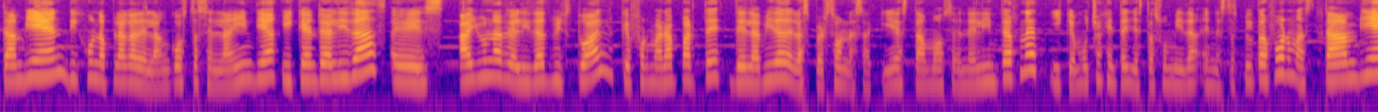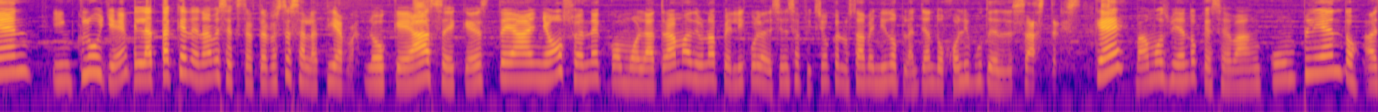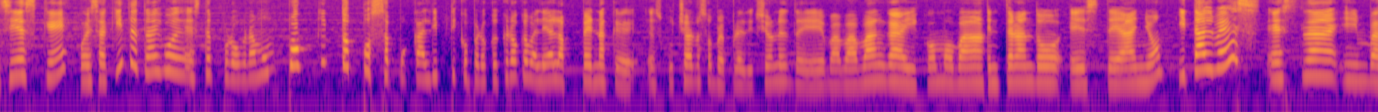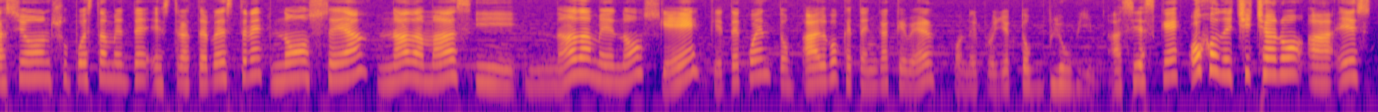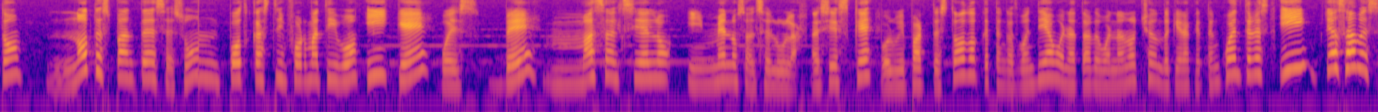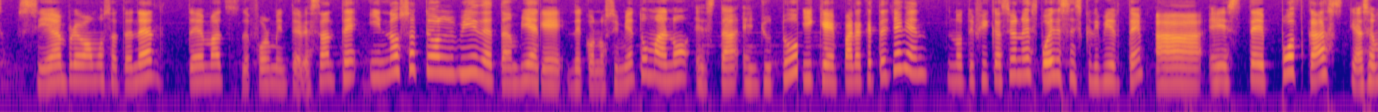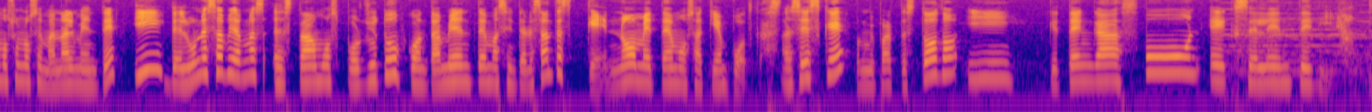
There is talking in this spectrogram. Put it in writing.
También dijo una plaga de langostas en la India y que en realidad es, hay una realidad virtual que formará parte de la vida de las personas. Aquí estamos en el Internet y que mucha gente ya está sumida en estas plataformas. También incluye el ataque de naves extraterrestres a la Tierra, lo que hace que este año suene como la trama de una película de ciencia ficción que nos ha venido planteando Hollywood de desastres, que vamos viendo que se van cumpliendo. Así es que, pues aquí te traigo este programa un poquito posapocalíptico, pero que creo que valía la pena que escuchar sobre predicciones de Bababanga y cómo va entrando este año. Y tal vez esta invasión supuestamente extraterrestre no sea nada más y nada menos que, que te cuento, algo que tenga que ver con el proyecto Bluebeam. Así es que, ojo de chicharo a esto no te espantes, es un podcast informativo y que pues ve más al cielo y menos al celular. Así es que por mi parte es todo, que tengas buen día, buena tarde, buena noche, donde quiera que te encuentres y ya sabes, siempre vamos a tener temas de forma interesante y no se te olvide también que de conocimiento humano está en YouTube y que para que te lleguen notificaciones puedes inscribirte a este podcast que hacemos uno semanalmente y de lunes a viernes estamos por YouTube con también temas interesantes que no metemos aquí en podcast. Así es que por mi parte es todo y que tengas un excelente día.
